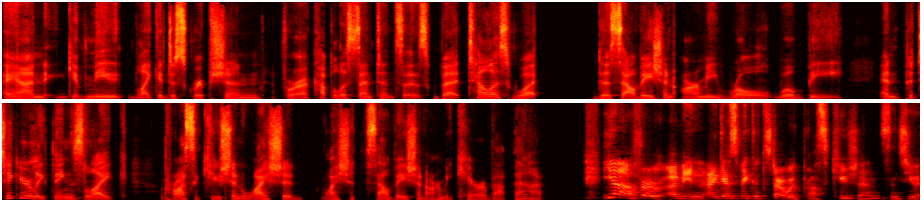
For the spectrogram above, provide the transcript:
and give me like a description for a couple of sentences, but tell us what the Salvation Army role will be. And particularly things like prosecution. Why should why should the salvation army care about that yeah for i mean i guess we could start with prosecution since you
